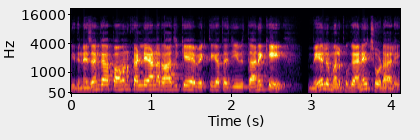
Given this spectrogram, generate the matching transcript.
ఇది నిజంగా పవన్ కళ్యాణ్ రాజకీయ వ్యక్తిగత జీవితానికి మేలు మలుపుగానే చూడాలి.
